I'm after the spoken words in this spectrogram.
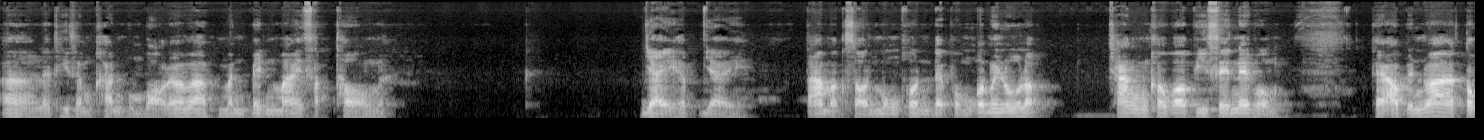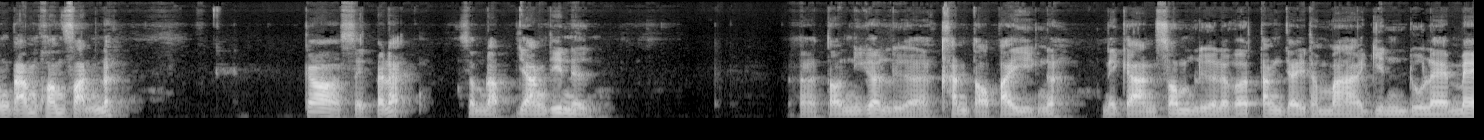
เออและที่สำคัญผมบอกได้ว่ามันเป็นไม้สักทองนะ ใหญ่ครับใหญ่ ตามอักษรมงคล แต่ผมก็ไม่รู้หรอก ช่างเขาก็พรีเซนต์ให้ผม แต่เอาเป็นว่าตรงตามความฝันนะ ก็เสร็จไปแล้วสำหรับอย่างที่หนึ่งอตอนนี้ก็เหลือขั้นต่อไปอีกนะ ในการซ่อมเรือแล้วก็ตั้งใจทำมาหากินดูแลแม่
